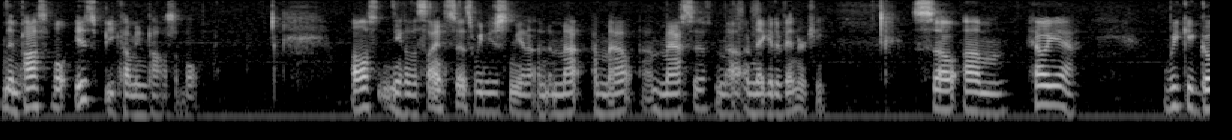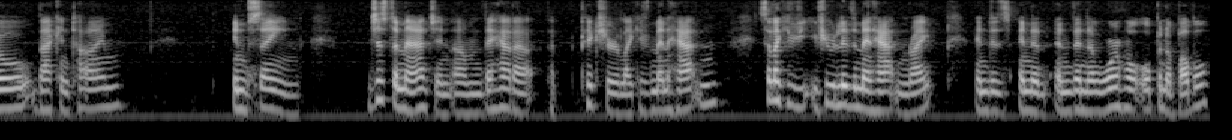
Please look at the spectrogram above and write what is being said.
the impossible is becoming possible. Also, you know, the science says we just need an amount, amount a massive amount of negative energy. So, um, hell yeah, we could go back in time. Insane. Just imagine, um, they had a, a picture like if Manhattan. So, like if you, if you lived in Manhattan, right? and this, and the, and then the wormhole opened a bubble,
